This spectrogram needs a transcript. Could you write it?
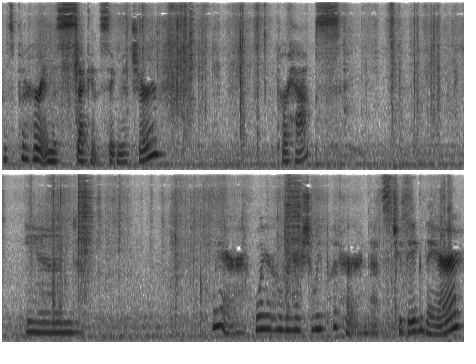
Let's put her in the second signature, perhaps. And where, where, where shall we put her? That's too big there.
